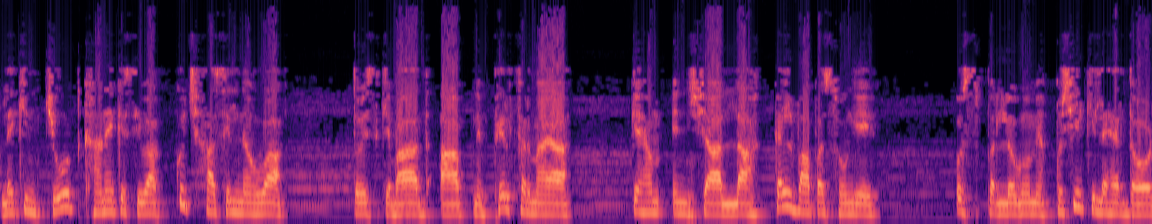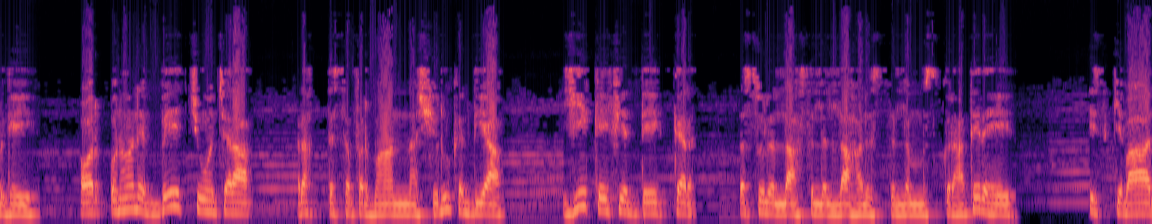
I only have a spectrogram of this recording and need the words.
لیکن چوٹ کھانے کے سوا کچھ حاصل نہ ہوا۔ تو اس کے بعد آپ نے پھر فرمایا کہ ہم انشاءاللہ کل واپس ہوں گے۔ اس پر لوگوں میں خوشی کی لہر دوڑ گئی اور انہوں نے بے چون چرا رخت سفر باندھنا شروع کر دیا۔ یہ کیفیت دیکھ کر رسول اللہ صلی اللہ علیہ وسلم مسکراتے رہے۔ اس کے بعد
